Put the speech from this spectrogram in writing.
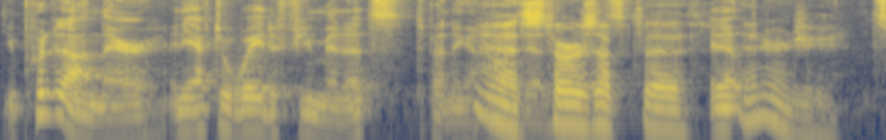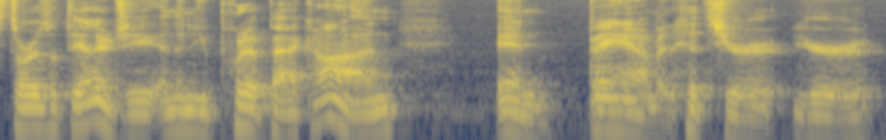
You put it on there, and you have to wait a few minutes, depending on how Yeah, it dead stores up the it- energy. stores up the energy, and then you put it back on, and bam, it hits your your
